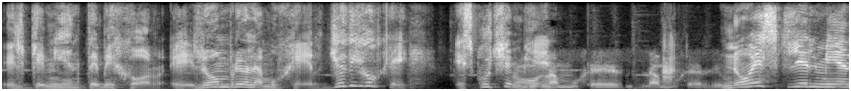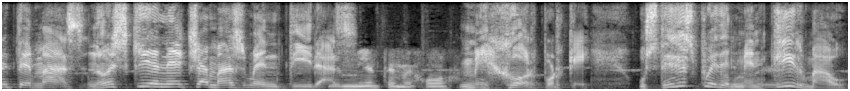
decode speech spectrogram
el que miente mejor, el hombre o la mujer? Yo digo que Escuchen bien. la mujer, la ah, mujer. no es quien miente más, no es quien echa más mentiras. ¿Quién miente mejor? Mejor, porque ustedes pueden mentir, Mau,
